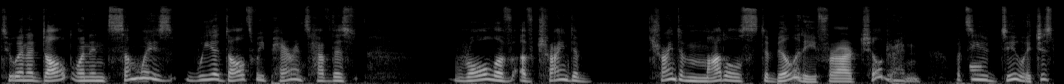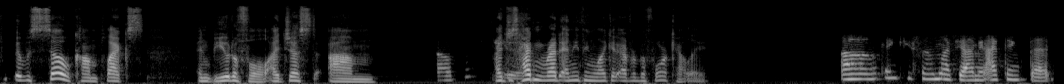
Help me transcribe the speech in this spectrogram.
to an adult when in some ways we adults we parents have this role of of trying to trying to model stability for our children? What do you do? It just it was so complex and beautiful i just um Oh, I just hadn't read anything like it ever before, Kelly. Oh, thank you so much. Yeah, I mean, I think that,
